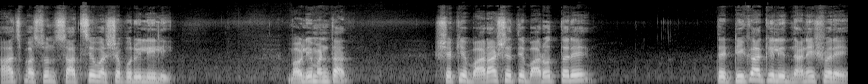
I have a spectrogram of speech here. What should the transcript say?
आजपासून सातशे वर्षापूर्वी लिहिली. माऊली म्हणतात शक्य बाराशे ते बारोत्तरे ते टीका केली ज्ञानेश्वरे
